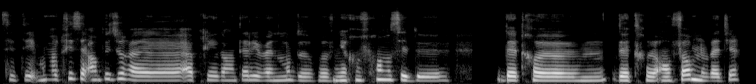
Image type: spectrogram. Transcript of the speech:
c'était bon après c'est un peu dur euh, après un tel événement de revenir en France et de d'être euh, d'être en forme on va dire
